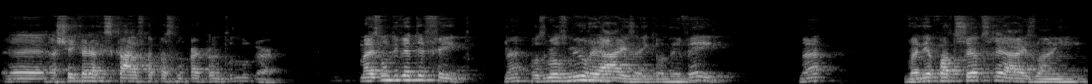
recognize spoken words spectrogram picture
é, achei que era arriscado ficar passando cartão em todo lugar. Mas não devia ter feito, né? Os meus mil reais aí que eu levei, né? Valia 400 reais lá em,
